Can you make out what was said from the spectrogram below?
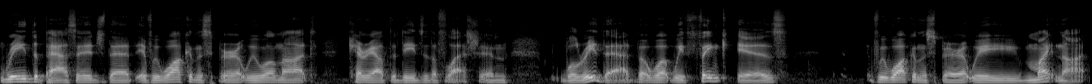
read the passage that if we walk in the Spirit, we will not carry out the deeds of the flesh. And we'll read that, but what we think is if we walk in the Spirit, we might not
